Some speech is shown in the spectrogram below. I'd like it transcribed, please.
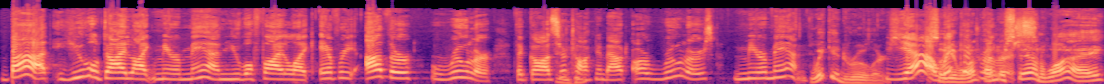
But you will die like mere men. You will fight like every other ruler. The gods Mm-hmm. they're talking about are rulers, mere men. wicked rulers. Yeah, so you want to understand why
